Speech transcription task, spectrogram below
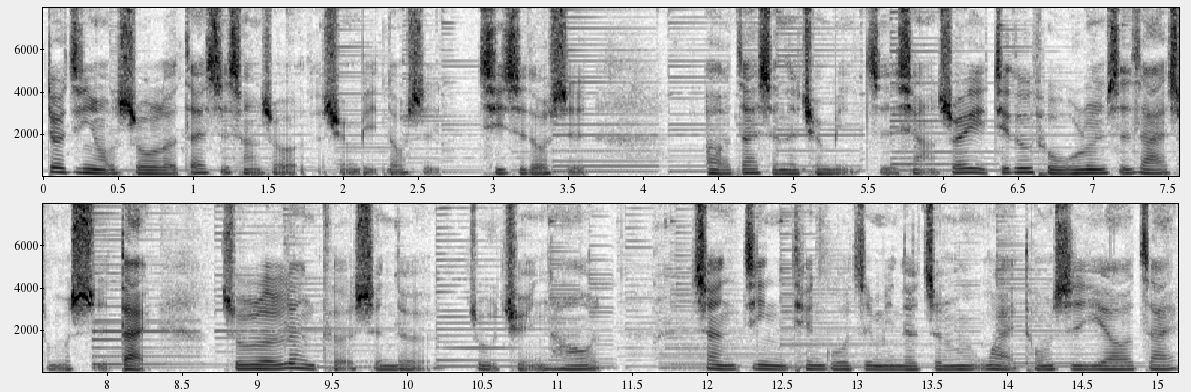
就已经有说了，在世上所有的权柄都是，其实都是，呃，在神的权柄之下。所以基督徒无论是在什么时代，除了认可神的主权，然后上尽天国之民的责任外，同时也要在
